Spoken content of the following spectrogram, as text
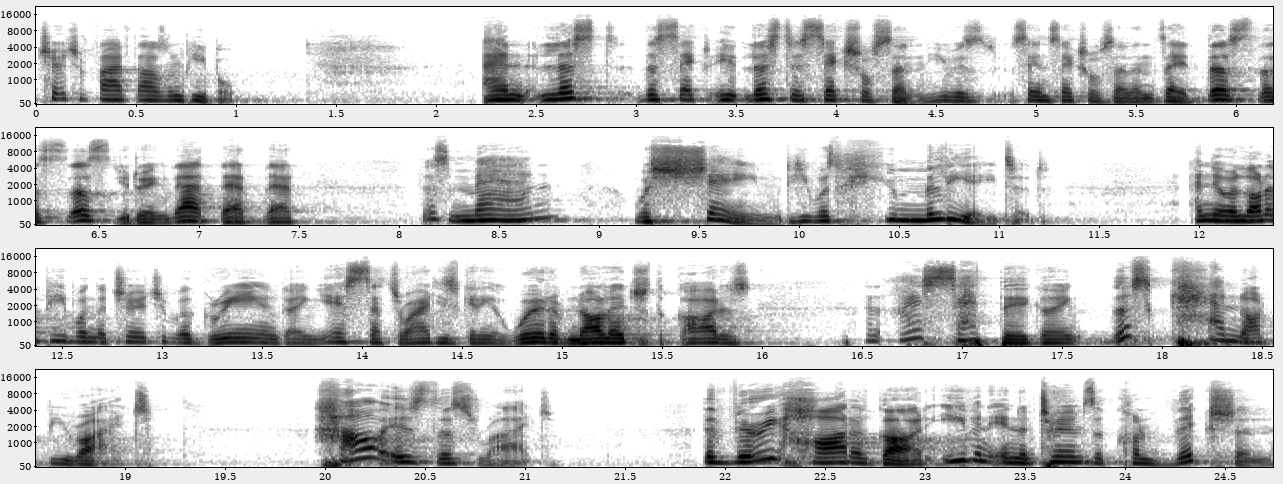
church of 5,000 people. And list, the sex, list his sexual sin. He was saying sexual sin and said, this, this, this, you're doing that, that, that. This man was shamed. He was humiliated. And there were a lot of people in the church who were agreeing and going, Yes, that's right. He's getting a word of knowledge. The God is. And I sat there going, This cannot be right. How is this right? The very heart of God, even in the terms of conviction,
